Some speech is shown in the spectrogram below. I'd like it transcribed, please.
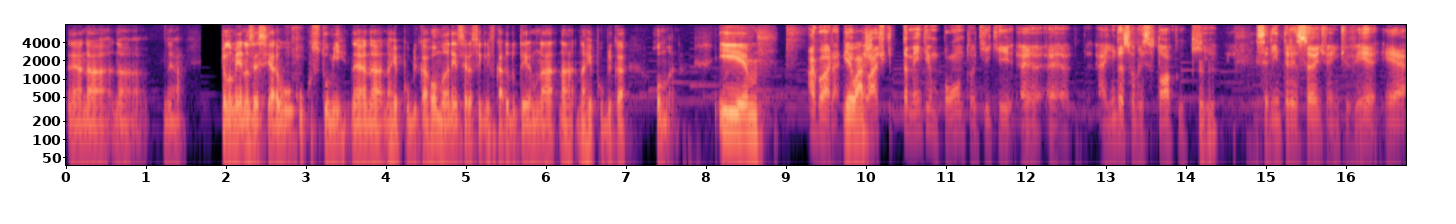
né, na, na né, pelo menos esse era o, o costume né, na, na, República Romana, esse era o significado do termo na, na, na República Romana. E agora, eu, eu acho... acho... que também tem um ponto aqui que é, é, ainda sobre esse tópico que uhum. seria interessante a gente ver é,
